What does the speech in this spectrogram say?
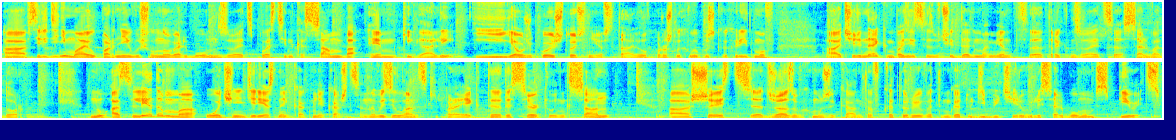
А в середине мая у парней вышел новый альбом, называется пластинка «Самба М. Кигали», и я уже кое-что с нее ставил в прошлых выпусках ритмов. А очередная композиция звучит в данный момент, трек называется «Сальвадор». Ну а следом очень интересный, как мне кажется, новозеландский проект «The Circling Sun», шесть джазовых музыкантов, которые в этом году дебютировали с альбомом Spirits.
